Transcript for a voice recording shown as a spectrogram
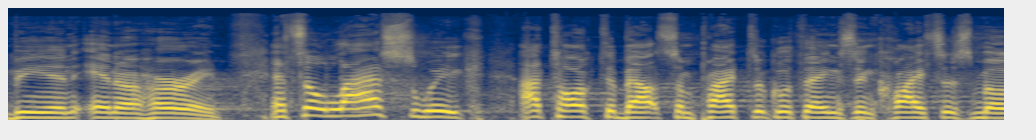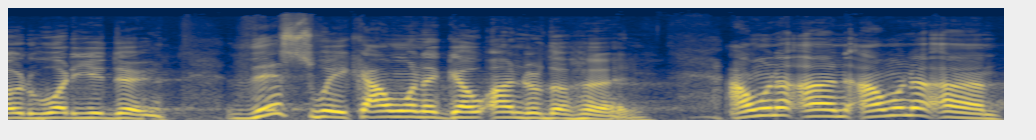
being in a hurry. And so last week, I talked about some practical things in crisis mode mode, what do you do? This week, I want to go under the hood. I want to, un- I want to um,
